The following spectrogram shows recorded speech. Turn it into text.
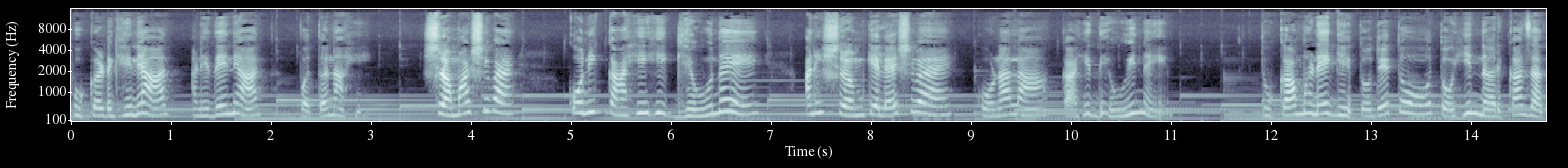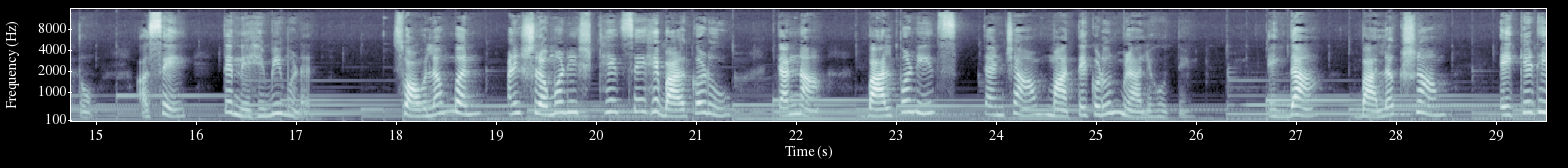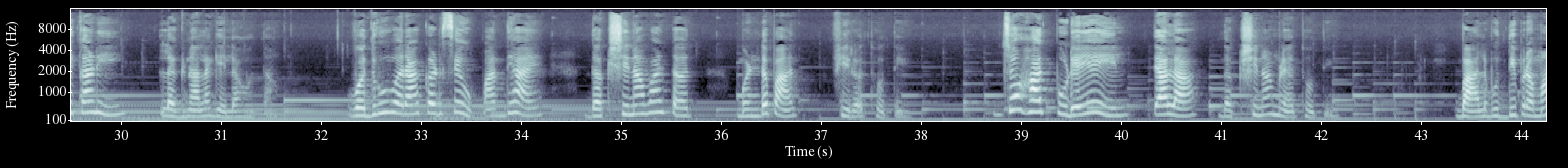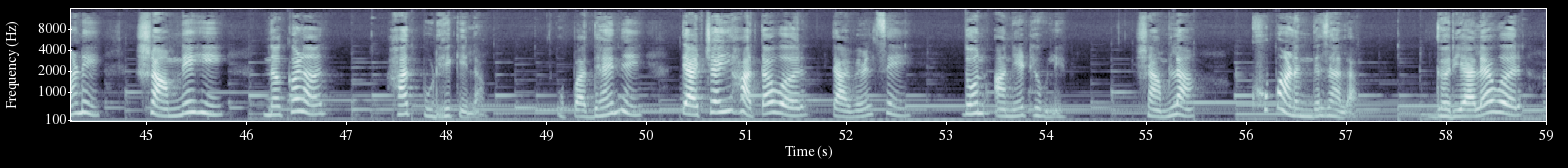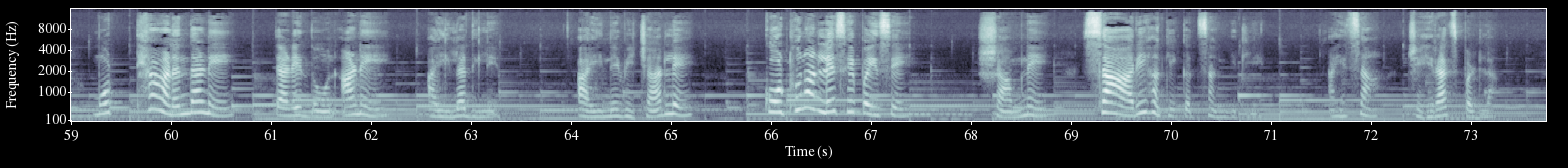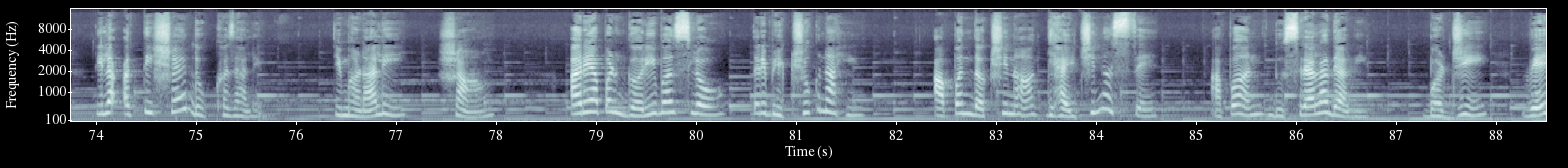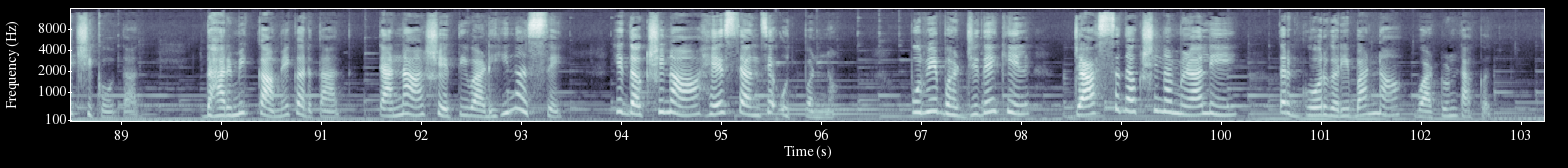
फुकट घेण्यात आणि देण्यात पतन आहे. श्रमाशिवाय कोणी काहीही घेऊ नये आणि श्रम केल्याशिवाय कोणाला काही देऊही नये. तुका म्हणे घेतो देतो तोही नरका जातो असे ते नेहमी म्हणत. स्वावलंबन आणि श्रमनिष्ठेचे हे बाळकडू त्यांना बालपणीच त्यांच्या मातेकडून मिळाले होते. एकदा बालक श्याम एके ठिकाणी लग्नाला गेला होता. वधूवराकडचे उपाध्याय दक्षिणा वाटत मंडपात फिरत होते. जो हात पुढे येईल त्याला दक्षिणा मिळत होती. बालबुद्धीप्रमाणे श्यामनेही नकळत हात पुढे केला. उपाध्यायाने त्याच्याही हातावर त्यावेळचे दोन आणे ठेवले. श्यामला खूप आनंद झाला. घरी आल्यावर मोठ्या आनंदाने त्याने दोन आणे आईला दिले. आईने विचारले कोठून आणलेस हे पैसे? श्यामने सारी हकीकत सांगितली. आईचा चेहराच पडला. तिला अतिशय दुःख झाले. ती म्हणाली श्याम अरे आपण गरीब असलो तरी भिक्षुक नाही. आपण दक्षिणा घ्यायची नसते. आपण दुसऱ्याला द्यावी. भटजी वेद शिकवतात. धार्मिक कामे करतात. त्यांना शेतीवाडीही नसते. ही दक्षिणा हेच त्यांचे उत्पन्न. पूर्वी भटजी देखील जास्त दक्षिणा मिळाली तर गोरगरिबांना वाटून टाकत.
